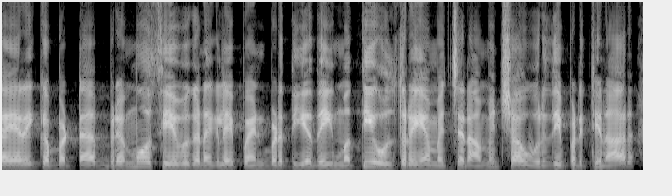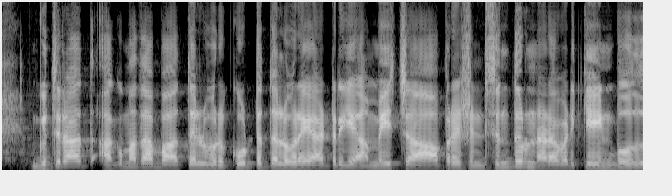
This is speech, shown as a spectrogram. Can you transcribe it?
தயாரிக்கப்பட்ட பிரம்மோஸ் ஏவுகணைகளை பயன்படுத்தியதை மத்திய உள்துறை அமைச்சர் அமித்ஷா உறுதிப்படுத்தினார். குஜராத் அகமதாபாத்தில் ஒரு கூட்டத்தில் உரையாற்றிய அமித்ஷா ஆபரேஷன் சிந்தூர் நடவடிக்கையின் போது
